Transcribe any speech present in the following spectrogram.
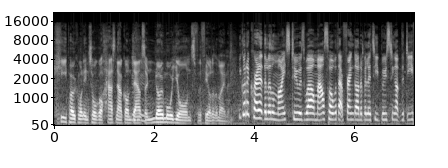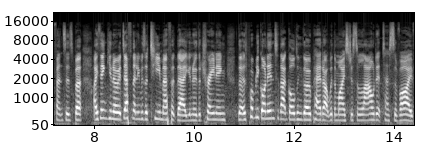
key Pokemon in Torkoal has now gone down, so Mm-hmm. no more yawns for the field at the moment. You've got to credit the little mice too as well. Maushold with that friend guard ability boosting up the defenses. But I think, you know, it definitely was a team effort there. You know, the training that has probably gone into that Gholdengo paired up with the mice just allowed it to survive.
